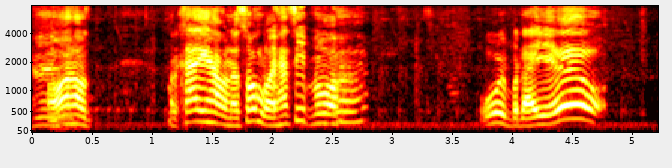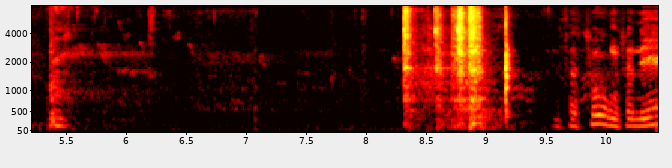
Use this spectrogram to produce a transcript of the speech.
ให้อ๋อเขามันค่ายเขานะสองร้อยห้าสิบเอป่ะอโอ้ยบัไดเอ้วสะสูงสะนี้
